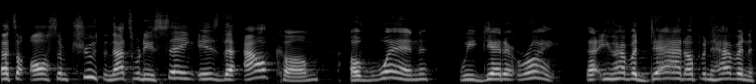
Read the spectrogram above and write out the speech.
That's an awesome truth. And that's what he's saying is the outcome of when we get it right. That you have a dad up in heaven. And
